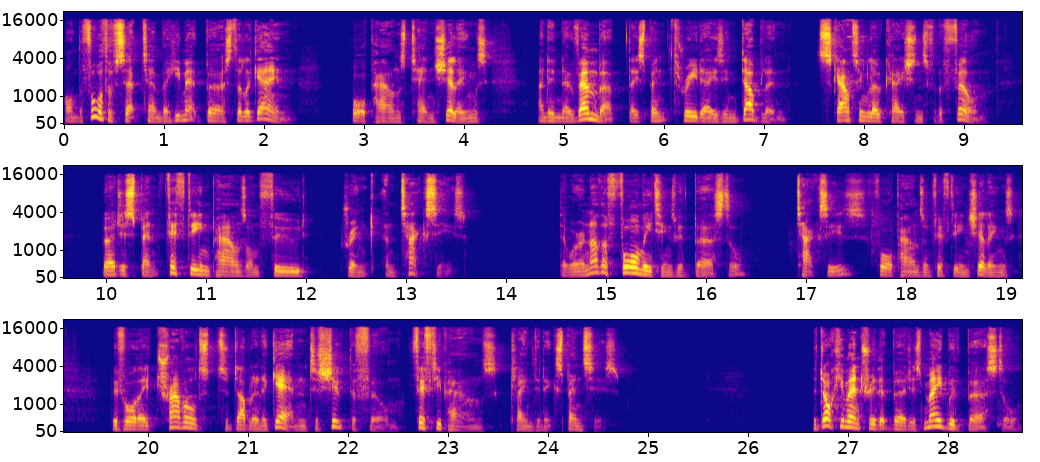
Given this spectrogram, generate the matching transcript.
On the 4th of September, he met Burstall again, £4 10 shillings, and in November they spent three days in Dublin, scouting locations for the film. Burgess spent £15 on food, drink, and taxis. There were another four meetings with Burstall, taxis, £4 and 15 shillings, before they travelled to Dublin again to shoot the film, £50 claimed in expenses. The documentary that Burgess made with Burstall,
